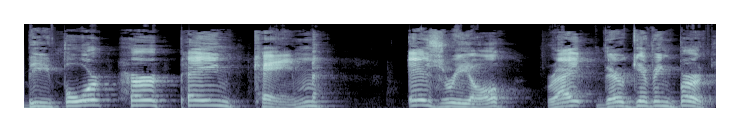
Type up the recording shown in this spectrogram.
Before her pain came, Israel, right? They're giving birth.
